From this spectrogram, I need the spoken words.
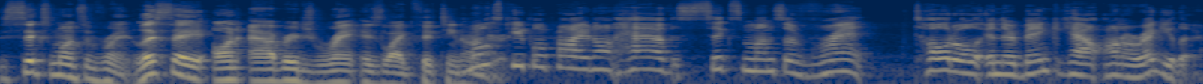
six months of rent let's say on average rent is like 1500 Most people probably don't have six months of rent total in their bank account on a regular.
